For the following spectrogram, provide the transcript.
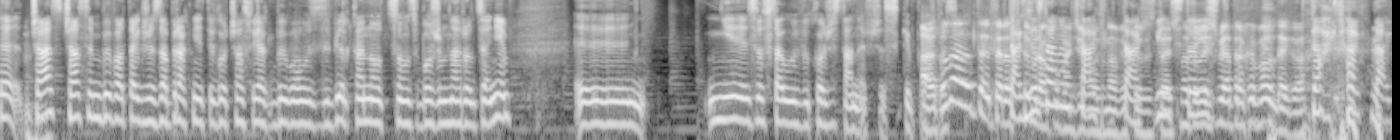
Mhm. czas. Czasem bywa tak, że zabraknie tego czasu, jak było z Wielkanocą, z Bożym Narodzeniem. Yy, nie zostały wykorzystane wszystkie. po Ale to na, te, teraz Tak, w tym roku zostaną- będzie tak, można tak, wykorzystać. no to to jest- miała trochę wolnego. Tak, tak, tak.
